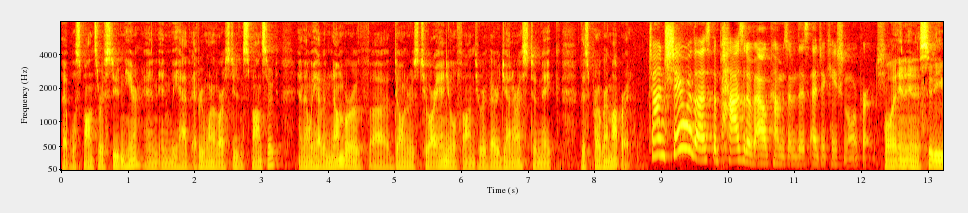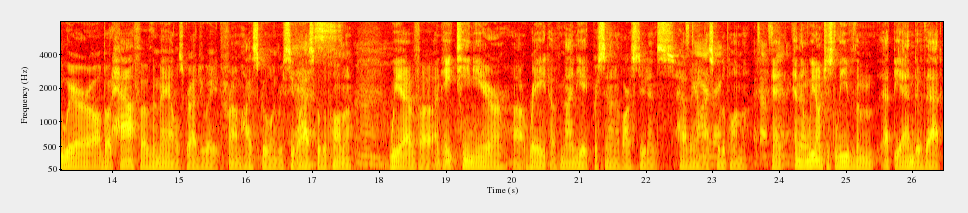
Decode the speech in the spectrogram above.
that will sponsor a student here, and, and we have every one of our students sponsored. And then we have a number of uh, donors to our annual fund who are very generous to make this program operate. John, share with us the positive outcomes of this educational approach. Well, in, in a city where about half of the males graduate from high school and receive yes. a high school diploma, mm. we have uh, an 18-year uh, rate of 98% of our students having a high school diploma. And, and, then we don't just leave them at the end of that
